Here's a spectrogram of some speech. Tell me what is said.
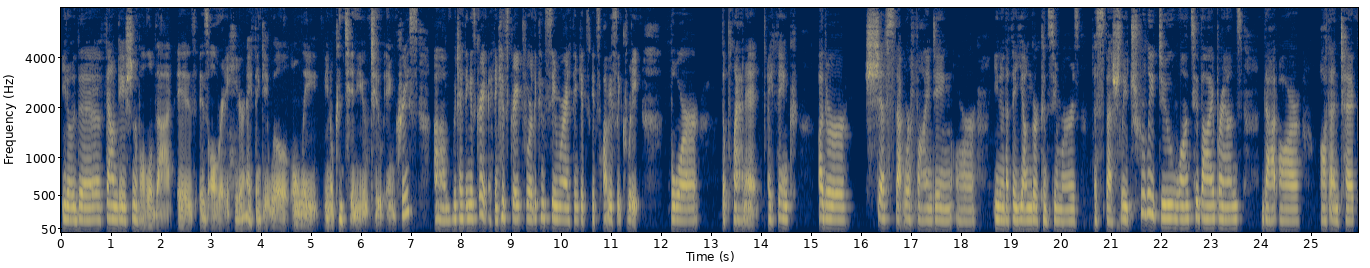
you know, the foundation of all of that is, is already here. And I think it will only, you know, continue to increase, um, which I think is great. I think it's great for the consumer. I think it's, it's obviously great for the planet. I think other shifts that we're finding are, you know, that the younger consumers especially truly do want to buy brands that are authentic,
